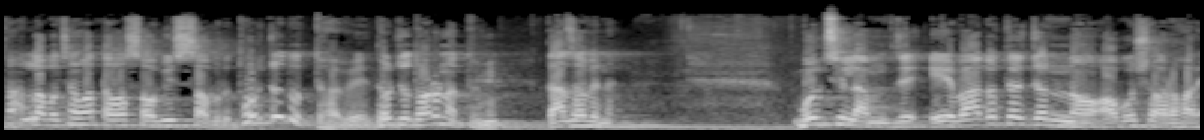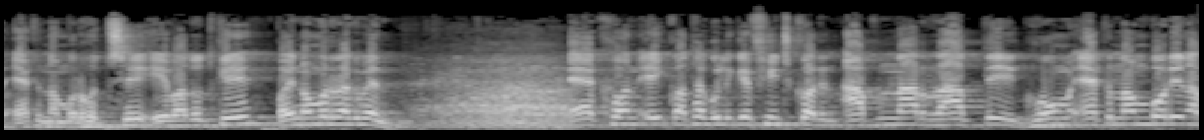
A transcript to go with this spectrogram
তো আল্লাহ বলছেন ধৈর্য ধরতে হবে। ধৈর্য ধরো না তুমি, কাজ হবে না। বলছিলাম যে, এবাদতের জন্য অবসর হওয়ার এক নম্বর হচ্ছে এবাদতকে কয় নম্বর রাখবেন? এখন এই কথাগুলিকে ফিট করেন, আপনার রাতে ঘুম এক নম্বরে না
